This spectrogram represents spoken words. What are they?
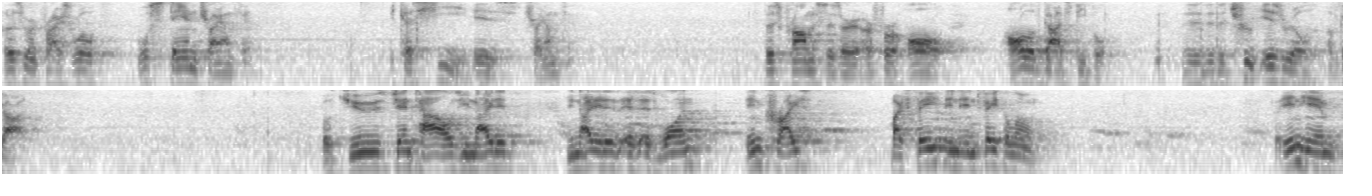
those who are in Christ will, will stand triumphant because he is triumphant. Those promises are, are for all, all of God's people, the, the, the true Israel of God. Both Jews, Gentiles, united, united as, as, as one in Christ by faith in, in faith alone. So in him,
